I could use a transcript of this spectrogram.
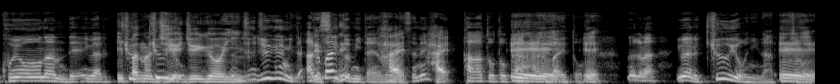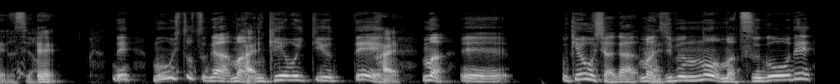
雇用なんでいわゆる一般の給従業員。従従業員みたいアルバイトみたいなものですよね、はいはい。パートとかアええルバイト、ええ。だからいわゆる給与になっちゃうんええですよ。えでもう一つが、まあはい。請負って言って。まあえー請負者が、まあ、はい。自分の、まあ、都合で、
